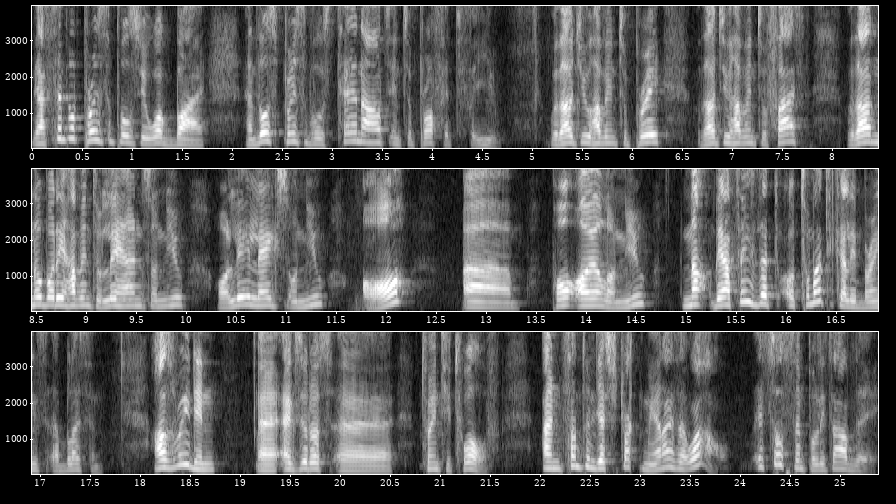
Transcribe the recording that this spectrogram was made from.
There are simple principles you walk by, and those principles turn out into profit for you without you having to pray, without you having to fast, without nobody having to lay hands on you or lay legs on you or um, pour oil on you. Now, there are things that automatically brings a blessing. I was reading uh, Exodus uh, 2012 and something just struck me and I said, wow, it's so simple, it's out there.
